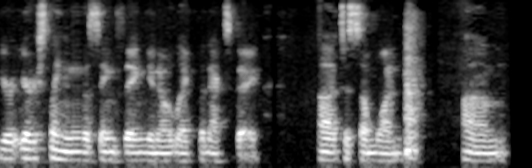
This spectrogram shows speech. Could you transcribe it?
you're you're explaining the same thing, you know, like the next day uh, to someone um,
